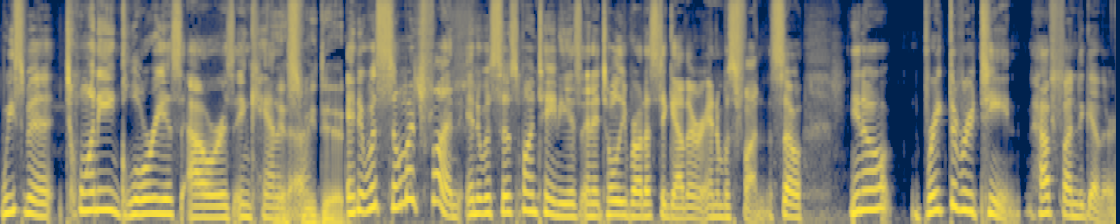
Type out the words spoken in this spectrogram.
We spent 20 glorious hours in Canada. Yes, we did. And it was so much fun. And it was so spontaneous. And it totally brought us together. And it was fun. So, you know, break the routine, have fun together.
